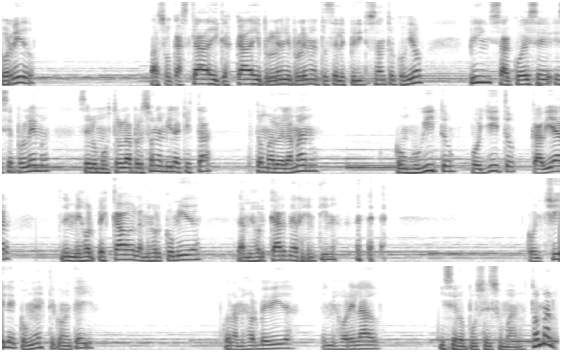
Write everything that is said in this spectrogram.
corrido. Pasó cascadas y cascadas y problemas y problemas. Entonces el Espíritu Santo cogió, pin, sacó ese, ese problema, se lo mostró a la persona, mira aquí está, tómalo de la mano, con juguito, pollito, caviar, el mejor pescado, la mejor comida, la mejor carne argentina. con chile, con este, con aquello. Con la mejor bebida, el mejor helado. Y se lo puso en su mano. Tómalo.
